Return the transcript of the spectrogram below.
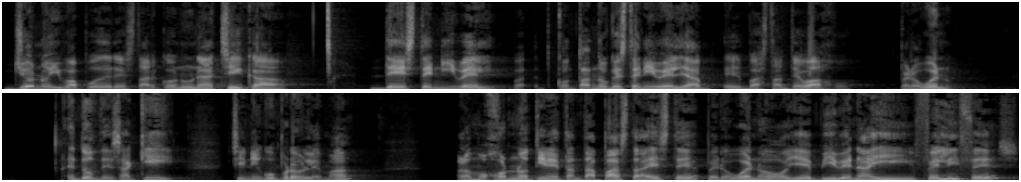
yo no iba a poder estar con una chica de este nivel, contando que este nivel ya es bastante bajo, pero bueno. Entonces, aquí, sin ningún problema, a lo mejor no tiene tanta pasta este, pero bueno, oye, viven ahí felices,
